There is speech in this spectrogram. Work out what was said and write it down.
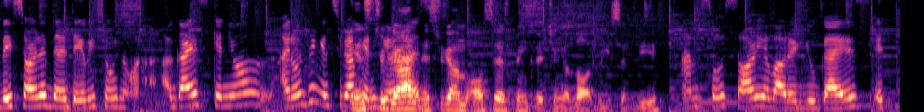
they started their daily show. No, uh, guys, can y'all? I don't think Instagram, Instagram can hear us. Instagram also has been glitching a lot recently. I'm so sorry about it, you guys. It's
